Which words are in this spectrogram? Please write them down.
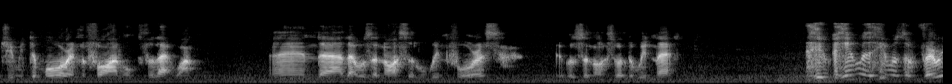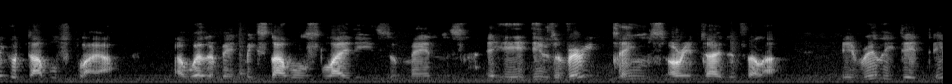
Jimmy D'Amore in the final for that one. And uh, that was a nice little win for us. It was a nice one to win that he, he was he was a very good doubles player, uh, whether it be mixed doubles, ladies, or men's. He, he was a very teams orientated fella. He really did. He,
